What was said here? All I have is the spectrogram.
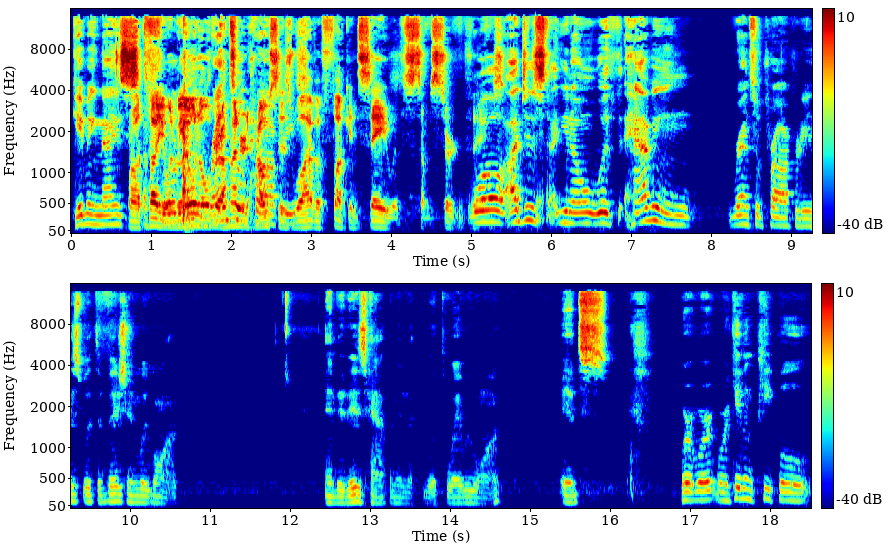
giving nice. Well, I'll tell you, when we own over a hundred houses, we'll have a fucking say with some certain things. Well, I just you know with having rental properties with the vision we want, and it is happening with the way we want. It's we're we're we're giving people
